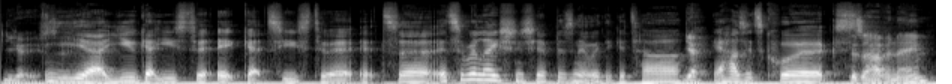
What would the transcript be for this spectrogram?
You get used to it. Yeah, you get used to it. It gets used to it. It's a it's a relationship, isn't it, with your guitar? Yeah. It has its quirks. Does it have a name?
